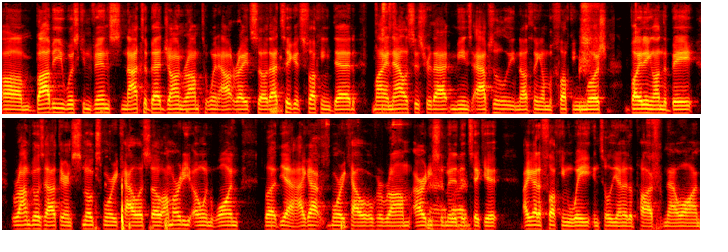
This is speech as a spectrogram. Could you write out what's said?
um, Bobby was convinced not to bet Jon Rahm to win outright. So that ticket's fucking dead. My analysis for that means absolutely nothing. I'm a fucking mush biting on the bait. Rahm goes out there and smokes Morikawa. So I'm already 0 1. But yeah, I got Morikawa over Rahm. I already submitted the ticket. I gotta fucking wait until the end of the pod from now on.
